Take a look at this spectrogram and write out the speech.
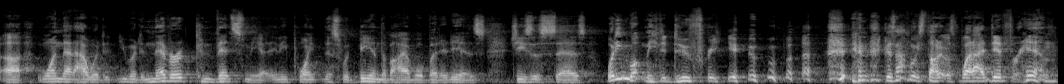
uh, one that I would you would never convince me at any point this would be in the Bible, but it is. Jesus says, "What do you want me to do for you?" Because I always thought it was what I did for him,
